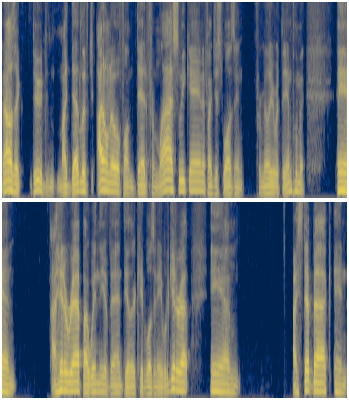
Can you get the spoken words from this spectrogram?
And I was like, dude, my deadlift, I don't know if I'm dead from last weekend, if I just wasn't familiar with the implement. And I hit a rep, I win the event. The other kid wasn't able to get a rep. And I step back and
